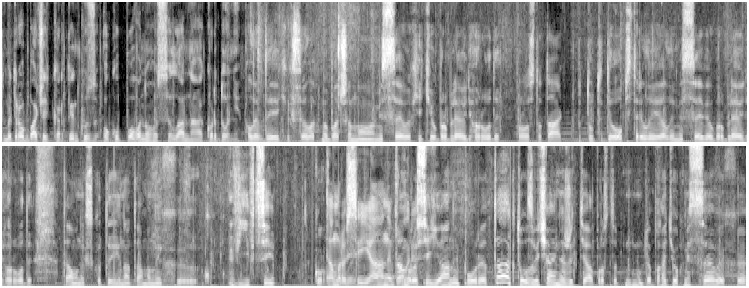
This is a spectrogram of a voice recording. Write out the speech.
Дмитро бачить картинку з окупованого села на кордоні. Але в деяких селах ми бачимо місцевих, які обробляють городи. Просто так. Тут іде обстріли, але місцеві обробляють городи. Там у них скотина, там у них е, вівці. Корови. Там росіяни Там поряд. росіяни поряд. Так, то звичайне життя. Просто ну, для багатьох місцевих е,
